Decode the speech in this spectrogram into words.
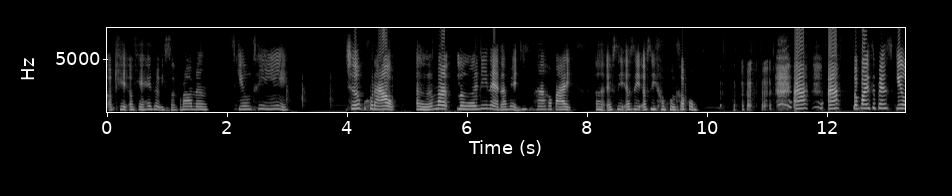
โอเคโอเค ให้ดูอีกสักรอบหนึ่งสกิลทีชึบครูดาวเออมาเลยนี่แน่ดาเมจ25 เข้าไปเออ FC FC FC ขอบคุณครับผม อะอะต่อไปจะเป็นสกิล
